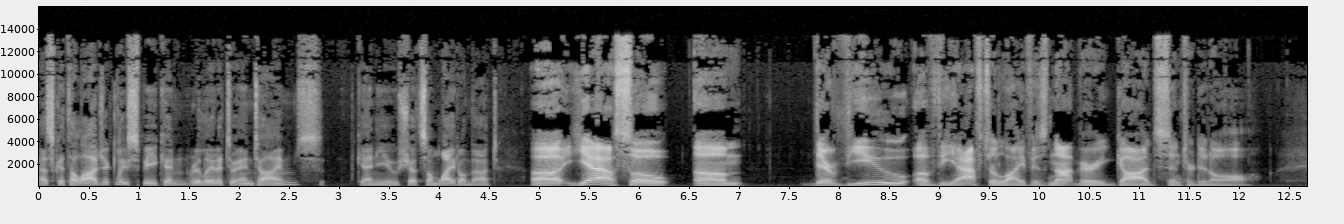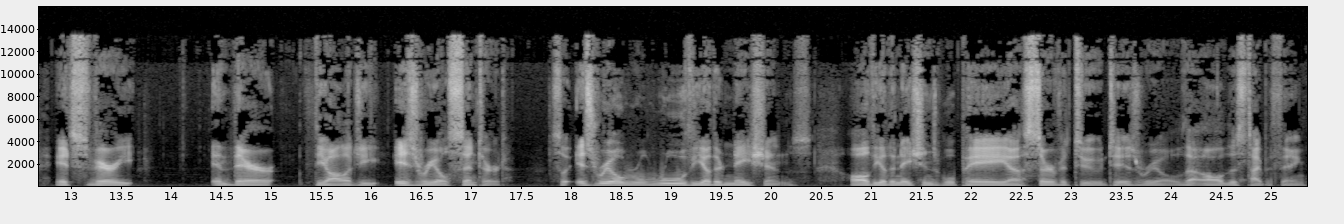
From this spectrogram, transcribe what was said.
Eschatologically speaking, related to end times, can you shed some light on that? Uh, yeah, so um, their view of the afterlife is not very God centered at all. It's very, in their theology, Israel centered. So Israel will rule the other nations. All the other nations will pay uh, servitude to Israel. That, all this type of thing,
